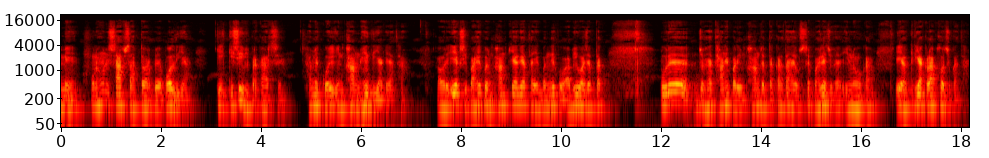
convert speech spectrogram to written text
में उन्होंने साफ़ साफ़ तौर पे बोल दिया कि किसी भी प्रकार से हमें कोई इन्फार्म नहीं दिया गया था और एक सिपाही को इन्फार्म किया गया था, एक बंदे को। अभी वह जब तक पूरे जो है थाने पर इन्फार्म जब तक करता है, उससे पहले जो है इन लोगों का यह क्रियाकलाप हो चुका था।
